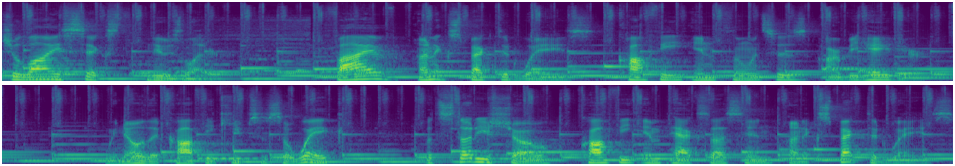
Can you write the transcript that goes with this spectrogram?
July 6th newsletter Five Unexpected Ways Coffee Influences Our Behavior. We know that coffee keeps us awake, but studies show coffee impacts us in unexpected ways,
